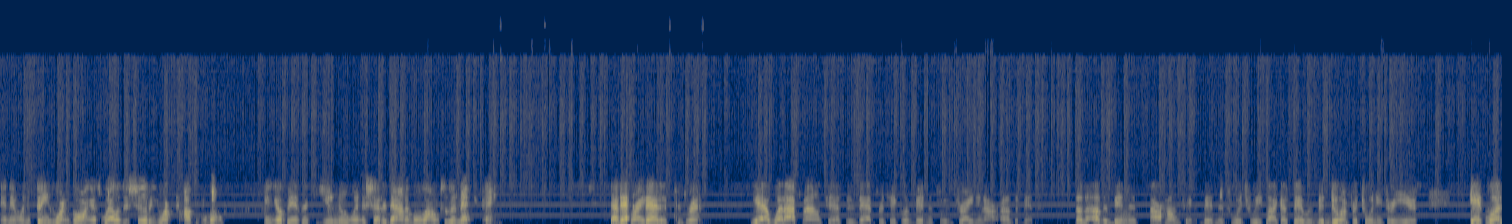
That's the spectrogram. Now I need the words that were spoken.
and then when things weren't going as well as it should, and you weren't profitable in your business, you knew when to shut it down and move on to the next thing. That's that, great. That is correct. Yeah, what I found, Tess, is that particular business was draining our other business. So the other mm-hmm. business, our home care business, which we, like I said, we've been doing for 23 years, it was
